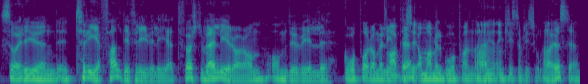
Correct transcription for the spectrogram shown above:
Så är det ju en eh, trefaldig frivillighet. Först mm. väljer du dem om du vill gå på dem eller ja, inte. Precis, om man vill gå på en, ja. en, en kristen friskola. Ja, just det.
